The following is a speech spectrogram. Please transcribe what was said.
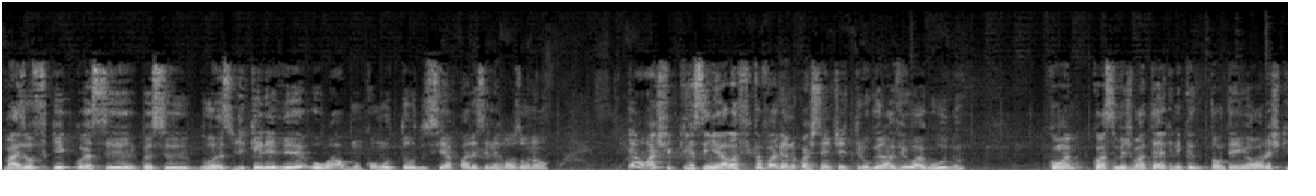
Mas eu fiquei com esse, com esse lance de querer ver o álbum como um todo, se ia aparecer nervosa ou não. Eu acho que assim, ela fica variando bastante entre o grave e o agudo. Com, a- com essa mesma técnica, então tem horas que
